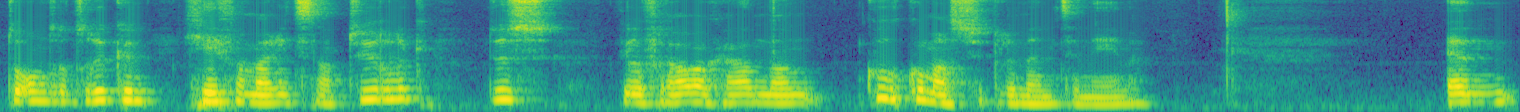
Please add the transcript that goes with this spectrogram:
te onderdrukken. Geef me maar iets natuurlijk. Dus veel vrouwen gaan dan kurkuma-supplementen nemen. En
